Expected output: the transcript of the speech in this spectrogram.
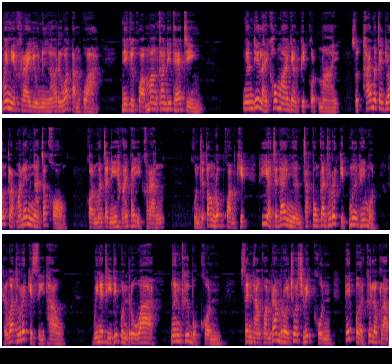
ไม่มีใครอยู่เหนือหรือว่าต่ำกว่า นี่คือความมั่งคั่งที่แท้จริง เงินที่ไหลเข้ามาอย่างผิดกฎหมาย สุดท้ายมันจะย้อนกลับมาเล่นงานเจ้าของ ก่อนมันจะหนีหายไปอีกครั้ง คุณจะต้องลบความคิดที่อยากจะได้เงินจากวงการธุรกิจมืดให้หมด หรือว่าธุรกิจสีเทา วินาทีที่คุณรู้ว่า เงินคือบุคคล เส้นทางความร่ำรวยชั่วชีวิตคุณได้เปิดขึ้นแล้วครับ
